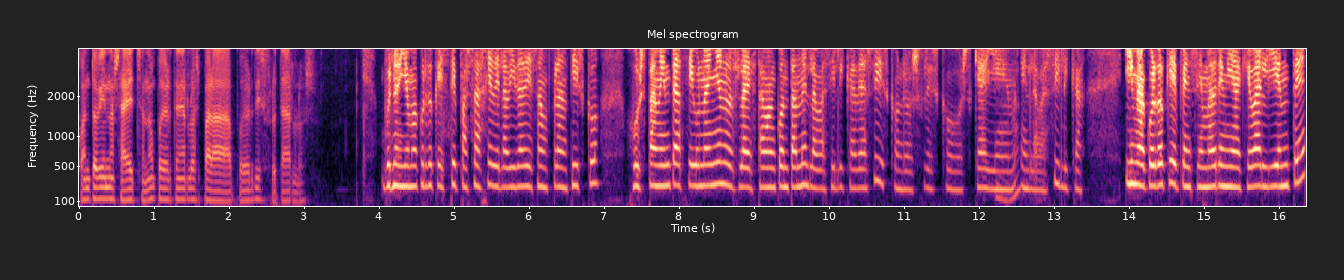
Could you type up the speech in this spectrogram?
cuánto bien nos ha hecho, ¿no? Poder tenerlos para poder disfrutarlos. Bueno, yo me acuerdo que este pasaje de la vida de San Francisco justamente hace un año nos la estaban contando en la Basílica de Asís, con los frescos que hay en, en la Basílica. Y me acuerdo que pensé, madre mía, qué valiente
